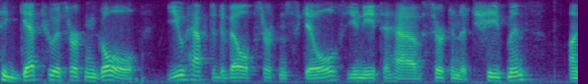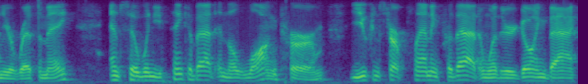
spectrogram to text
to get to a certain goal, you have to develop certain skills. You need to have certain achievements on your resume. And so when you think about in the long term, you can start planning for that. And whether you're going back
